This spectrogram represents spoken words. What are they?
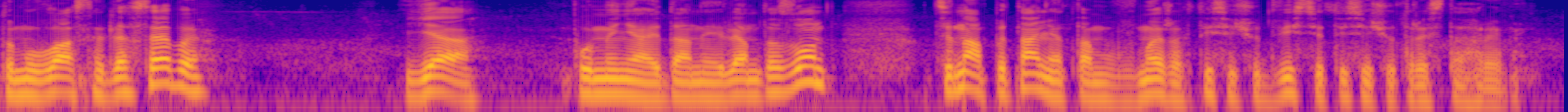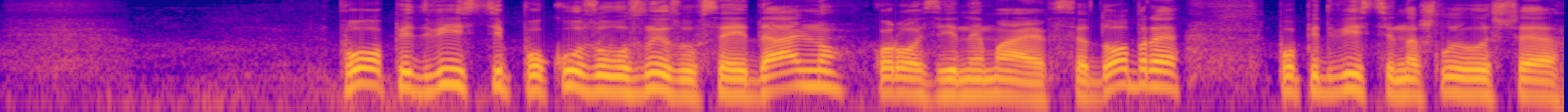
Тому, власне, для себе я поміняю даний лямбдазонд. Ціна питання там в межах 1200-1300 гривень. По підвісці, по кузову знизу все ідеально, корозії немає, все добре. По підвісці знайшли лише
